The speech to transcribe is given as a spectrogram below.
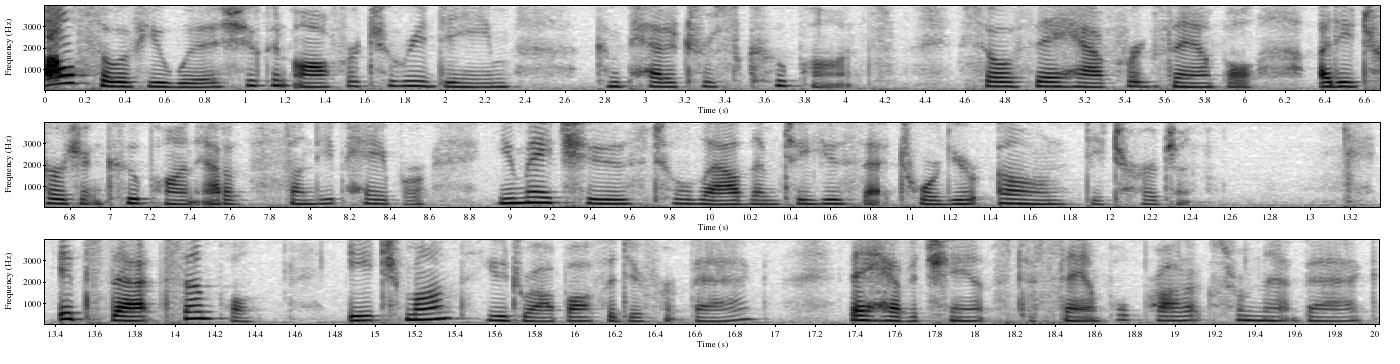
Also, if you wish, you can offer to redeem competitors' coupons. So if they have, for example, a detergent coupon out of the Sunday paper, you may choose to allow them to use that toward your own detergent. It's that simple. Each month you drop off a different bag. They have a chance to sample products from that bag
